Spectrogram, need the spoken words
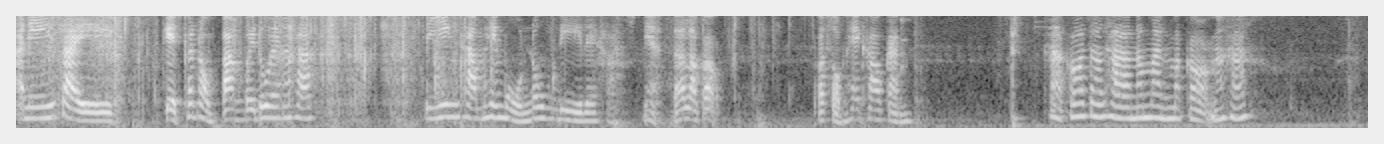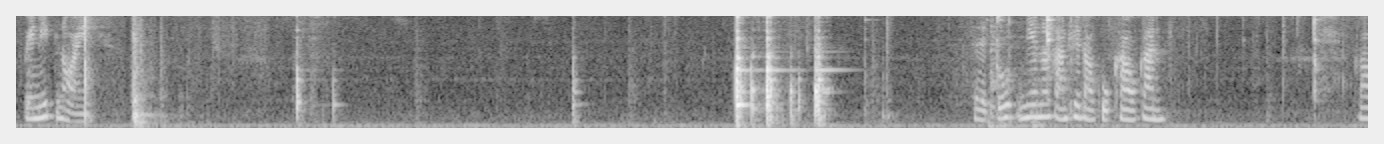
อันนี้ใส่เกล็ดขนมปังไปด้วยนะคะ จะยิ่งทำให้หมูนุ่มดีเลยค่ะ เนี่ย แล้วเราก็ ผสมให้เข้ากัน ค่ะก็จะทาน้ำมันมะกอกนะคะ ไปนิดหน่อย เสร็จปุ๊บเนี่ยนะคะที่เราคลุกเคล้ากัน ก็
